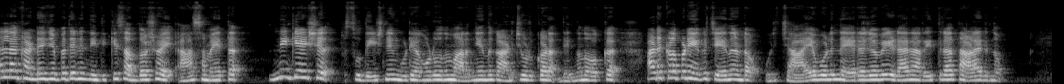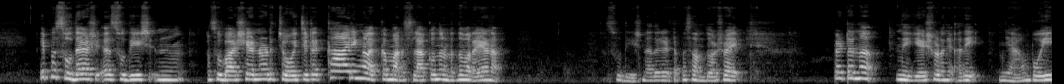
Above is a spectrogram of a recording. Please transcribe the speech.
എല്ലാം കണ്ടു കഴിഞ്ഞപ്പോഴത്തേന് നിധിക്ക് സന്തോഷമായി. ആ സമയത്ത് നികേഷ് സുധീഷിനെയും കൂടി അങ്ങോട്ട് ഒന്ന് മറിഞ്ഞെന്ന് കാണിച്ചു കൊടുക്കണം തെങ്ങ് നോക്ക്. അടുക്കളപ്പണിയൊക്കെ ചെയ്യുന്നുണ്ടോ? ഒരു ചായ പോലും നേരെ ചൊവ്വ ഇടാൻ അറിയത്തില്ലാത്ത ആളായിരുന്നു. ഇപ്പൊ സുധേഷ് സുധീഷ് സുഭാഷിയനോട് ചോദിച്ചിട്ട് കാര്യങ്ങളൊക്കെ മനസ്സിലാക്കുന്നുണ്ടെന്ന് പറയണം. സുധീഷിന് അത് കേട്ടപ്പോൾ സന്തോഷമായി. പെട്ടെന്ന് നികേഷ് പറഞ്ഞു അതെ ഞാൻ പോയി.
